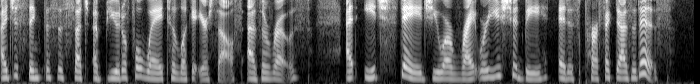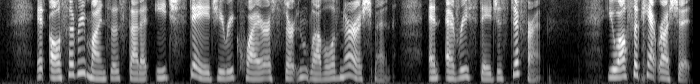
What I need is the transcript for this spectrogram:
I just think this is such a beautiful way to look at yourself as a rose. At each stage, you are right where you should be. It is perfect as it is. It also reminds us that at each stage you require a certain level of nourishment, and every stage is different. You also can't rush it.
